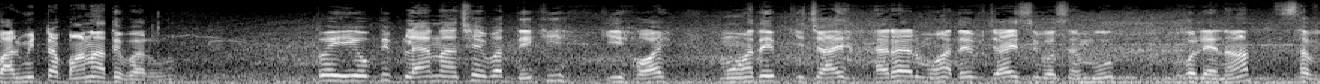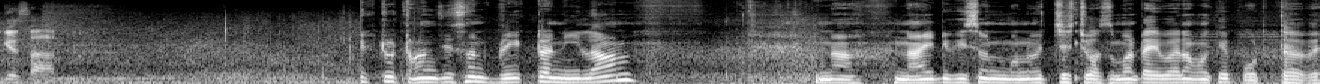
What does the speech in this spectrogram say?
পারমিটটা বানাতে পারব। তো এই অবধি প্ল্যান আছে, এবার দেখি কি হয়। মহাদেব কি চায় হর হর মহাদেব জয় শিব শম্ভু ভোলেনাথ সবকে সাথ একটু ট্রানজেকশন ব্রেকটা নিলাম। না নাইট ভিশন মনে হচ্ছে চশমাটা এবার আমাকে পড়তে হবে,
